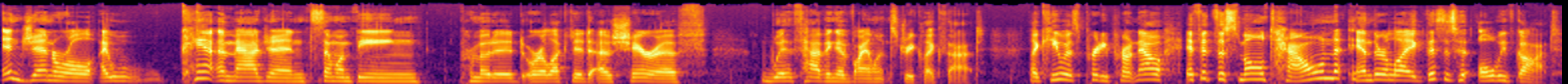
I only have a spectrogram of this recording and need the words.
in general i w- can't imagine someone being promoted or elected as sheriff with having a violent streak like that like he was pretty prone now if it's a small town and they're like this is all we've got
